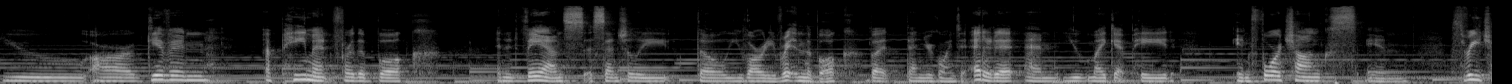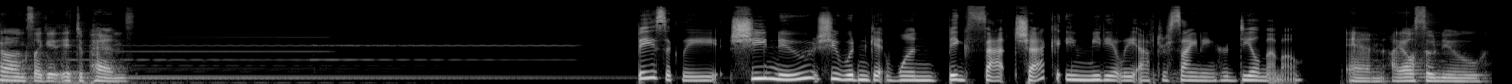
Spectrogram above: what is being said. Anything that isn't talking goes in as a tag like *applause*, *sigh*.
you are given a payment for the book in advance, essentially, though you've already written the book, but then you're going to edit it, and you might get paid in four chunks, in three chunks, like it, it depends. Basically, she knew she wouldn't get one big fat check immediately after signing her deal memo. And I also knew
